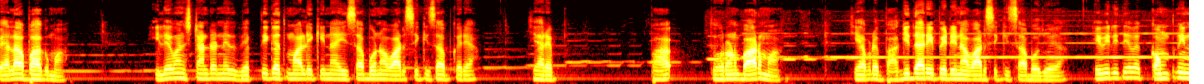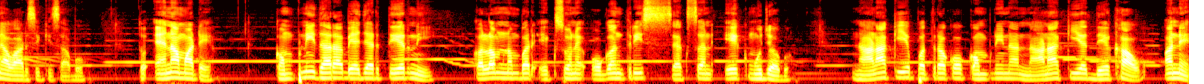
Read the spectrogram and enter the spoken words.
પહેલા ભાગમાં ઇલેવન સ્ટાન્ડર્ડને વ્યક્તિગત માલિકીના હિસાબોના વાર્ષિક હિસાબ કર્યા, જ્યારે ભાગ ધોરણ બારમાં જે આપણે ભાગીદારી પેઢીના વાર્ષિક હિસાબો જોયા, એવી રીતે હવે કંપનીના વાર્ષિક હિસાબો. તો એના માટે કંપની ધારા બે હજાર તેરની કલમ નંબર એકસો ઓગણત્રીસ, સેક્શન એક મુજબ નાણાકીય પત્રકો કંપનીના નાણાકીય દેખાવ અને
